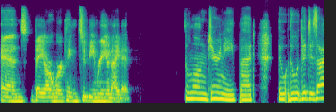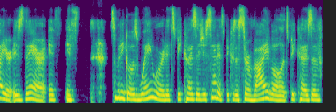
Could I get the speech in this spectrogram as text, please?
and they are working to be reunited. A long journey, but the, the the desire is there. If if somebody goes wayward, it's because, as you said, it's because of survival. It's because of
